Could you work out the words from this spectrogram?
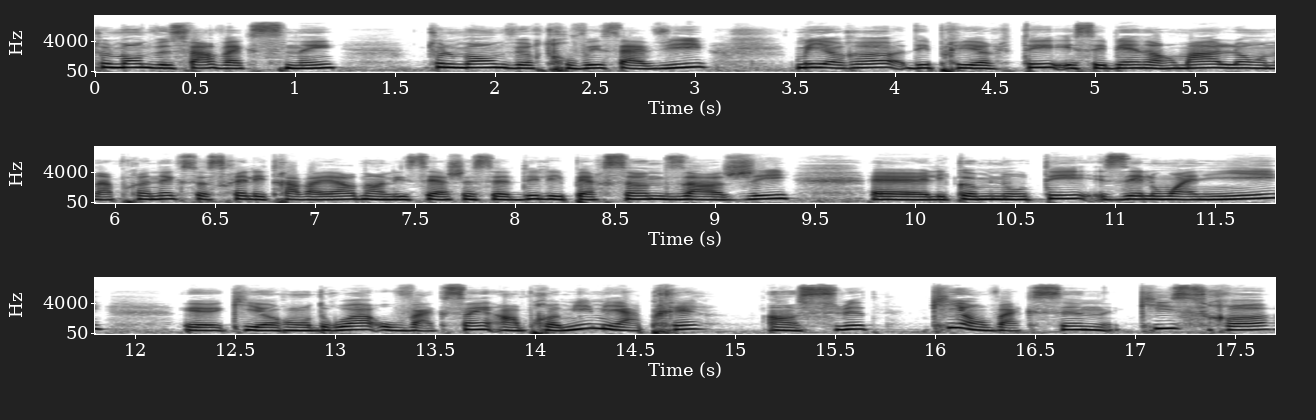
Tout le monde veut se faire vacciner. Tout le monde veut retrouver sa vie, mais il y aura des priorités et c'est bien normal. Là, on apprenait que ce seraient les travailleurs dans les CHSLD, les personnes âgées, euh, les communautés éloignées euh, qui auront droit au vaccin en premier, mais après, ensuite, qui on vaccine, qui sera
